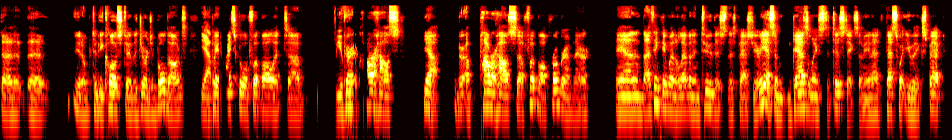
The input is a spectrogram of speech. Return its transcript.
the the you know to be close to the Georgia Bulldogs. Yeah, he played high school football at uh, Buford powerhouse. Yeah, a powerhouse uh, football program there. And I think they went 11 and 2 this this past year. He had some dazzling statistics. I mean, that that's what you would expect.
